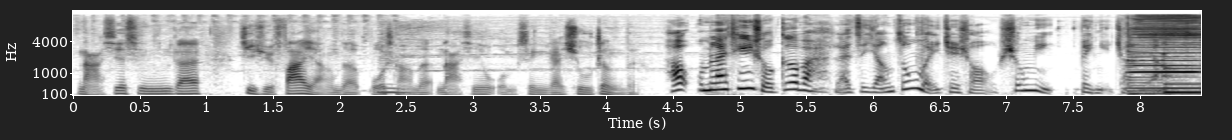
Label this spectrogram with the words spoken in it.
哪些是应该继续发扬的、博长嗯的，哪些我们是应该修正的。好，我们来听一首歌吧，来自杨宗纬这首《生命被你照亮》。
